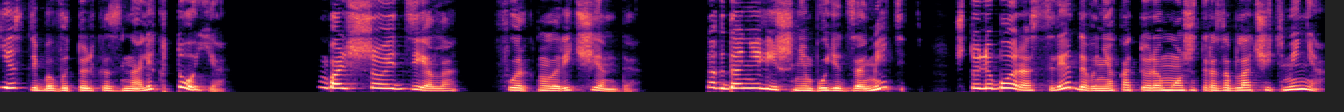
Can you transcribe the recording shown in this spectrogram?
если бы вы только знали, кто я. «Большое дело», – фыркнула Риченда. «Тогда не лишним будет заметить, что любое расследование, которое может разоблачить меня,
